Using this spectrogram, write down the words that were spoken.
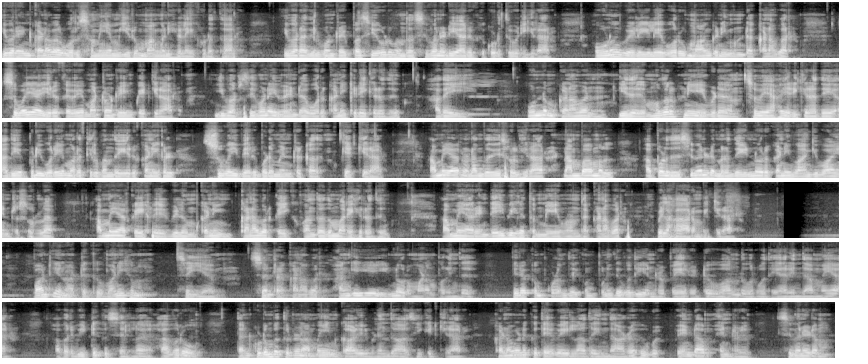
இவரின் கணவர் ஒரு சமயம் இரு மாங்கனிகளை கொடுத்தார். இவர் அதில் ஒன்றை பசியோடு வந்த சிவனடியாருக்கு கொடுத்து விடுகிறார். உணவு வேளையிலே ஒரு மாங்கனி உண்ட கணவர் சுவையாக இருக்கவே மற்றொன்றையும் கேட்கிறார். இவர் சிவனை வேண்ட ஒரு கனி கிடைக்கிறது. அதை உண்ணும் கணவன் இது முதல் கனியை விட சுவையாக இருக்கிறதே. அது எப்படி ஒரே மரத்தில் வந்த இரு கனிகள் சுவை வேறுபடும் என்று க கேட்கிறார். அம்மையார் நடந்ததை சொல்கிறார். நம்பாமல் அப்பொழுது சிவனிடமிருந்து இன்னொரு கனி வாங்கி வா என்று சொல்ல அம்மையார் கைகளில் விழும் கனி கணவர் கைக்கு வந்ததும் அறைகிறது அம்மையாரின் தெய்வீக தன்மையை உணர்ந்த கணவர் விலக ஆரம்பிக்கிறார். பாண்டிய நாட்டுக்கு வணிகம் செய்ய சென்ற கணவர் அங்கேயே இன்னொரு மனம் புரிந்து பிறக்கும் குழந்தைக்கும் புனிதவதி என்று பெயரிட்டு வாழ்ந்து வருவதை அறிந்த அம்மையார் அவர் வீட்டுக்கு செல்ல அவரோ தன் குடும்பத்துடன் அம்மையின் காலில் விழுந்து ஆசி கேட்கிறார். கணவனுக்கு தேவையில்லாத இந்த அழகு வேண்டாம் என்று சிவனிடம்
